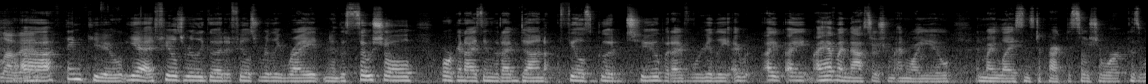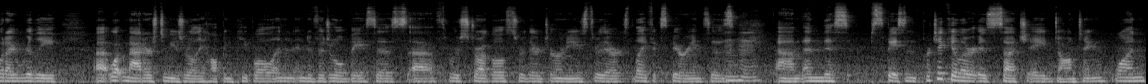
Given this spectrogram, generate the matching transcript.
Love it. Uh, thank you. Yeah, it feels really good. It feels really right. You know, the social organizing that I've done feels good too. But I've really, I, I, I- I have my master's from NYU and my license to practice social work because what I really, uh, what matters to me is really helping people on an individual basis uh, through struggles, through their journeys, through their life experiences. Mm-hmm. Um, and this space in particular is such a daunting one,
